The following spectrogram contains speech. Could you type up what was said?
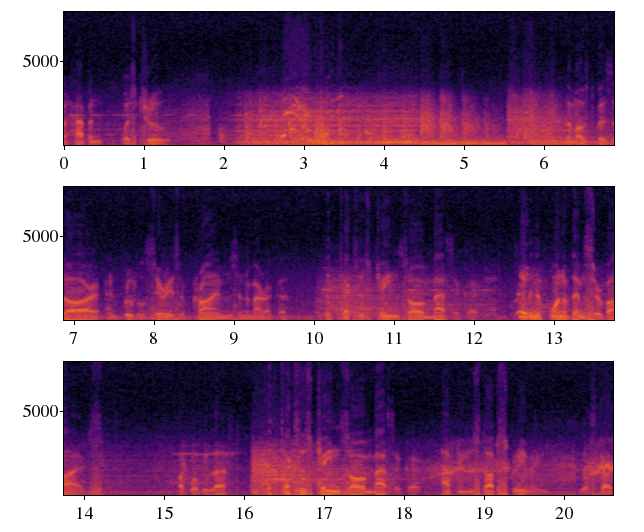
what happened was true. The most bizarre and brutal series of crimes in America. The Texas Chainsaw Massacre. Even if one of them survives, what will be left? The Texas Chainsaw Massacre. After you stop screaming, you'll start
